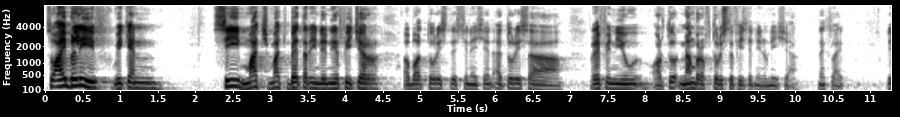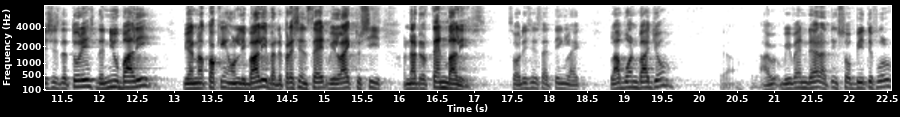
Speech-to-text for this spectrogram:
So I believe we can see much much better in the near future about tourist destination, uh, tourist uh, revenue or to number of tourists to visit Indonesia. Next slide. This is the tourist, the new Bali. We are not talking only Bali, but the president said we like to see another 10 Balis. So this is, I think, like Labuan Bajo. Yeah. I, we went there, I think so beautiful.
